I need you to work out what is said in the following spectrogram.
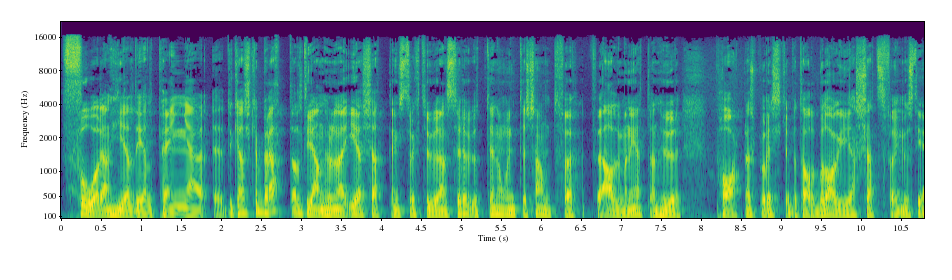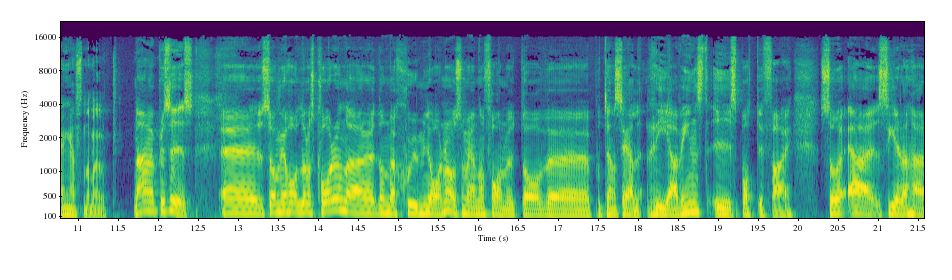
får en hel del pengar. Eh, du kanske kan berätta lite grann hur den här ersättningsstrukturen ser ut. Det är nog inte känt för, för allmänheten hur partners på riskkapitalbolag ersätts för investeringar som de har gjort. Nej, men precis. Eh, så om vi håller oss kvar den där, de där sju miljarderna som är någon form av eh, potentiell reavinst i Spotify, så är, ser den här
